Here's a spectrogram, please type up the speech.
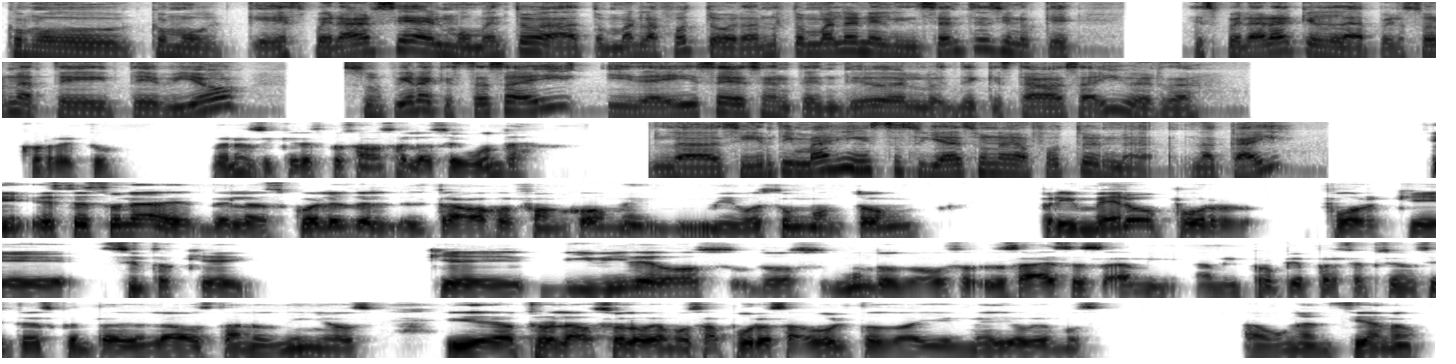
como, como que esperarse al momento a tomar la foto, ¿verdad? No tomarla en el instante, sino que esperar a que la persona te, te vio, supiera que estás ahí y de ahí se desentendió de, de que estabas ahí, ¿verdad? Correcto. Bueno, si quieres pasamos a la segunda. La siguiente imagen, esta ya es una foto en la, la calle. Sí, esta es una de, de las cuales del, del, trabajo de Fan Home me, me gusta un montón. Primero por porque siento que que divide dos, dos mundos, dos, o sea, es a mi, a mi propia percepción, si te das cuenta, de un lado están los niños y de otro lado solo vemos a puros adultos, ahí en medio vemos a un anciano.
